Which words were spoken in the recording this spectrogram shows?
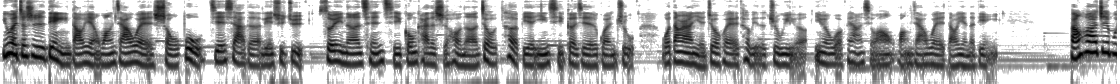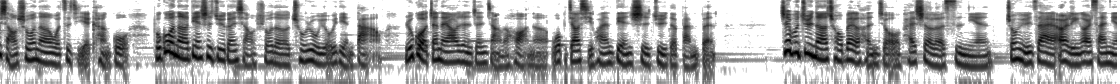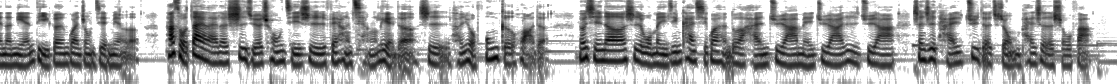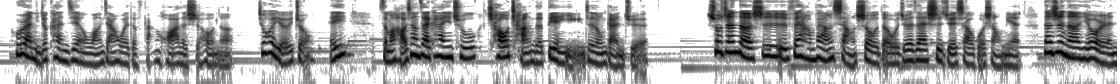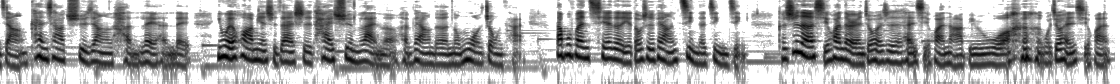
因为这是电影导演王家卫首部接下的连续剧，所以呢，前期公开的时候呢，就特别引起各界的关注。我当然也就会特别的注意了，因为我非常喜欢王家卫导演的电影。《繁花》这部小说呢，我自己也看过，不过呢，电视剧跟小说的出入有一点大哦。如果真的要认真讲的话呢，我比较喜欢电视剧的版本。这部剧呢，筹备了很久，拍摄了四年，终于在二零二三年的年底跟观众见面了。它所带来的视觉冲击是非常强烈的，是很有风格化的。尤其呢，是我们已经看习惯很多的韩剧啊、美剧啊、日剧啊，甚至台剧的这种拍摄的手法，忽然你就看见王家卫的《繁花》的时候呢，就会有一种，诶，怎么好像在看一出超长的电影这种感觉。说真的是非常非常享受的，我觉得在视觉效果上面，但是呢，也有人讲看下去这样很累很累，因为画面实在是太绚烂了，很非常的浓墨重彩，大部分切的也都是非常近的近景。可是呢，喜欢的人就会是很喜欢啊，比如我，我就很喜欢。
